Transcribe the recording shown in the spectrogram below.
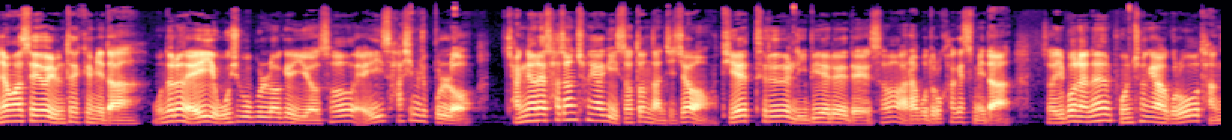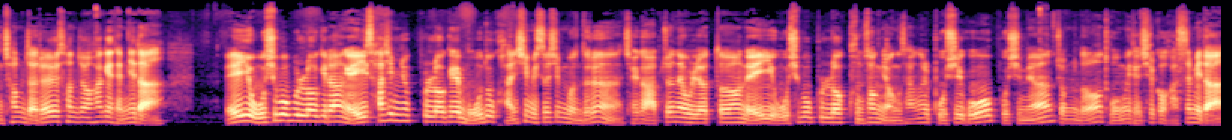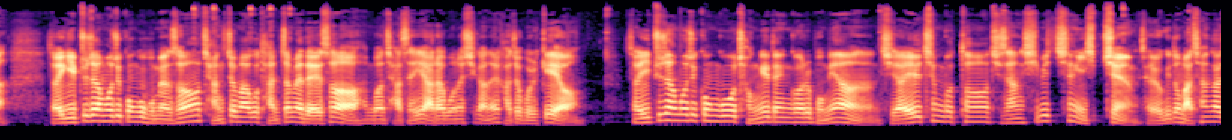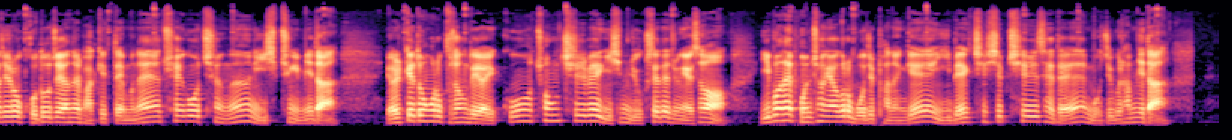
안녕하세요 윤테크입니다. 오늘은 A55블럭에 이어서 A46블럭 작년에 사전 청약이 있었던 단지죠. 디에트르 리비에르에 대해서 알아보도록 하겠습니다. 자, 이번에는 본 청약으로 당첨자를 선정하게 됩니다. A55블럭이랑 A46블럭에 모두 관심 있으신 분들은 제가 앞전에 올렸던 A55블럭 분석 영상을 보시고 보시면 좀 더 도움이 되실 것 같습니다. 자, 이 입주자 모집 공고 보면서 장점하고 단점에 대해서 한번 자세히 알아보는 시간을 가져볼게요. 자, 입주자 모집 공고 정리된 거를 보면 지하 1층부터 지상 12층, 20층. 자, 여기도 마찬가지로 고도 제한을 받기 때문에 최고층은 20층입니다. 10개 동으로 구성되어 있고 총 726세대 중에서 이번에 본청약으로 모집하는 게 277세대 모집을 합니다.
